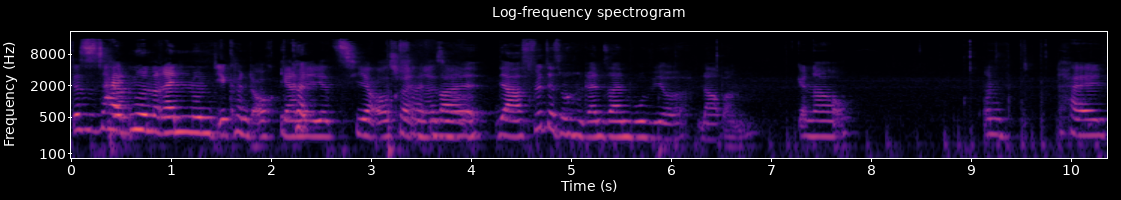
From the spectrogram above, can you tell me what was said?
das ist halt Ja. nur ein Rennen und ihr könnt auch gerne könnt jetzt hier ausschalten. Also, weil, ja, es wird jetzt noch ein Rennen sein, wo wir labern. genau. Und halt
